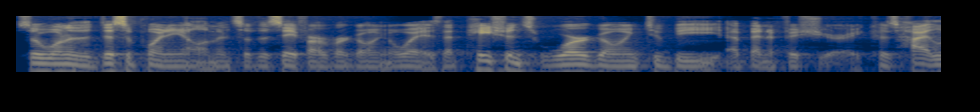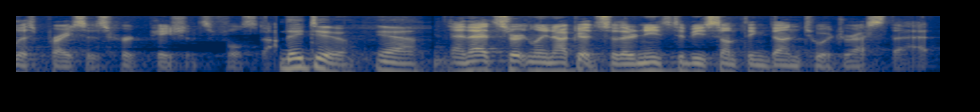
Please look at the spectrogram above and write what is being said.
So one of the disappointing elements of the safe harbor going away is that patients were going to be a beneficiary because high list prices hurt patients full stop. They do, yeah. And that's certainly not good. So there needs to be something done to address that.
